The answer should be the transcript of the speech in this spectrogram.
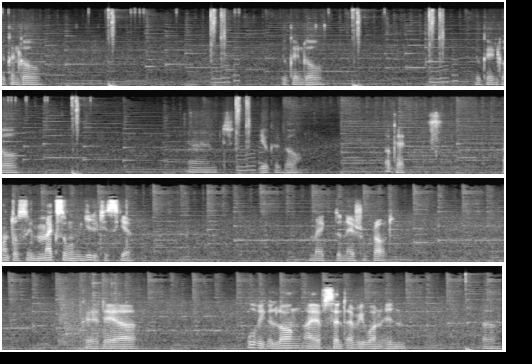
You can go. You can go. You can go. And you can go. Okay. Want to see maximum utilities here. Make the nation proud. Okay, they are moving along. I have sent everyone in. Um,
